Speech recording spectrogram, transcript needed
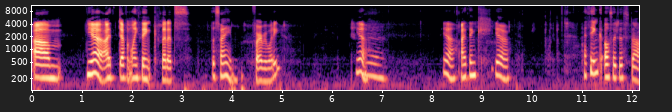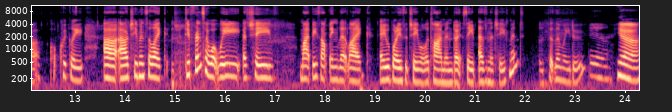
Um. Yeah, I definitely think that it's the same for everybody. Yeah. Yeah, I think yeah. I think also just uh, qu- quickly, uh, our achievements are like different. So what we achieve might be something that like able bodies achieve all the time and don't see it as an achievement, but then we do. Yeah. Yeah.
